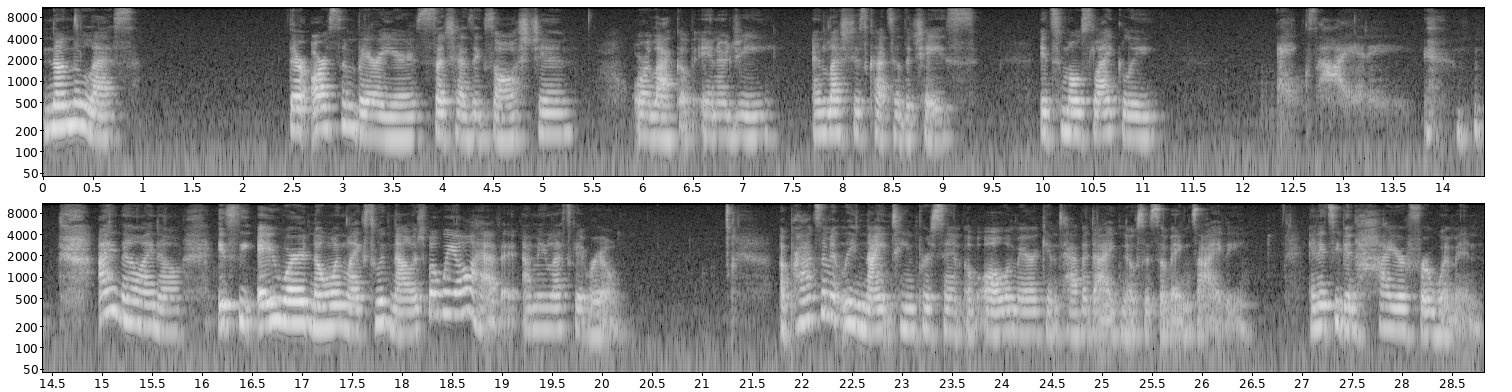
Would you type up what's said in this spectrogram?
nonetheless, there are some barriers such as exhaustion or lack of energy and let's just cut to the chase. It's most likely anxiety. I know, I know. It's the A word no one likes to acknowledge, but we all have it. I mean, let's get real. Approximately 19% of all Americans have a diagnosis of anxiety, and it's even higher for women.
